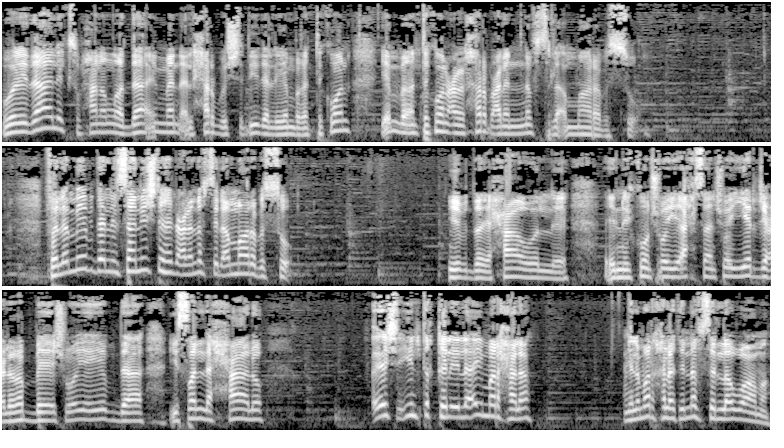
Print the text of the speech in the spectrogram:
ولذلك سبحان الله دائما الحرب الشديدة اللي ينبغي أن تكون ينبغي أن تكون على الحرب على النفس الأمارة بالسوء. فلما يبدأ الإنسان يجتهد على نفسه الأمارة بالسوء يبدأ يحاول إنه يكون شوية أحسن شوية يرجع لربه شوية يبدأ يصلح حاله. إيش ينتقل إلى أي مرحلة؟ إلى مرحلة النفس اللوامة.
